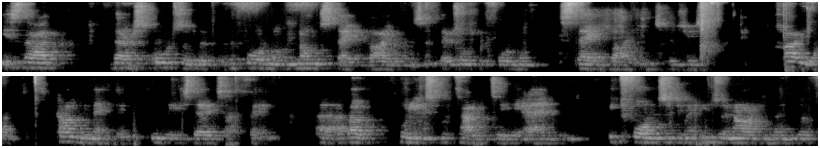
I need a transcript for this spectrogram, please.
is that there's also the, the form of non-state violence and there's also the form of state violence, which is highlighted, culminating in these days, I think, uh, about police brutality and it forms into an argument of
